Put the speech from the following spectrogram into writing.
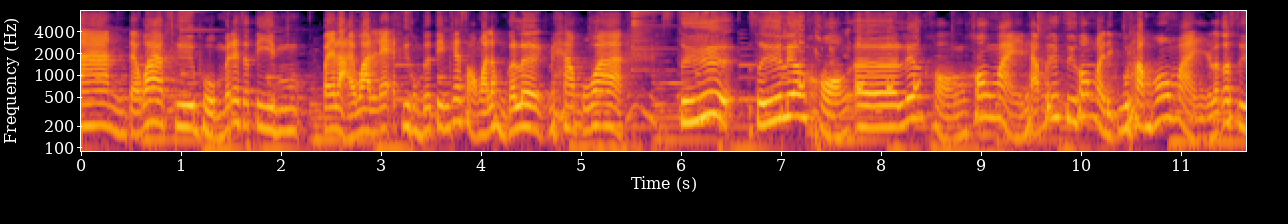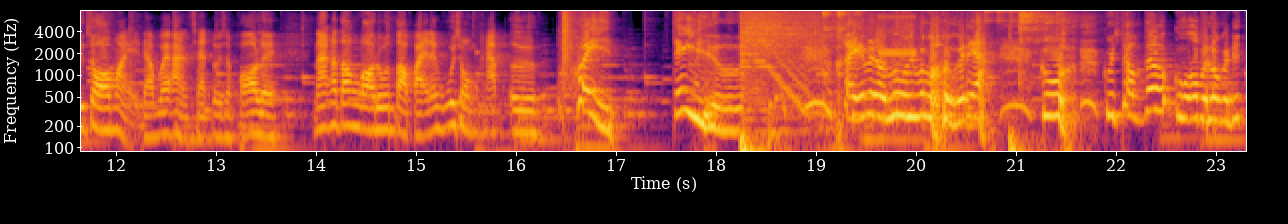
นาน แต่ว่าคือผมไม่ได้สตรีมไปหลายวันและคือผมสตรีมแค่สองวันแล้วผมก็เลิกนะครับเพราะว่าซื้อซื้อเรื่องของเออเรื่องของห้องใหม่นะครับไม่ได้ซื้อห้องใหม่ดิกูทำห้องใหม่ แล้วก็ซื้อจอใหม่นะครับไว้อ่านแชทโดยเฉพาะเลย น่าก็ต้องรอดูกันต่อไปนะคุณผู้ชมครับ เออ เฮ้ยจี้ใครไม่เอารูปนี้มาลงกันเนี่ย กู กูจำได้ว่ากูเอาไปลงในดิส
